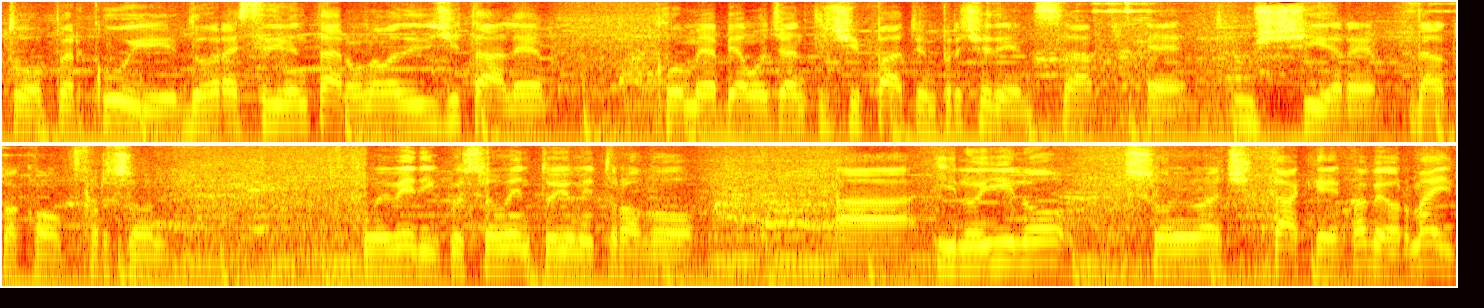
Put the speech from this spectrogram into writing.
Punto per cui dovresti diventare un nomade digitale, come abbiamo già anticipato in precedenza, è uscire dalla tua comfort zone. Come vedi in questo momento io mi trovo a Iloilo, sono in una città che, vabbè ormai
